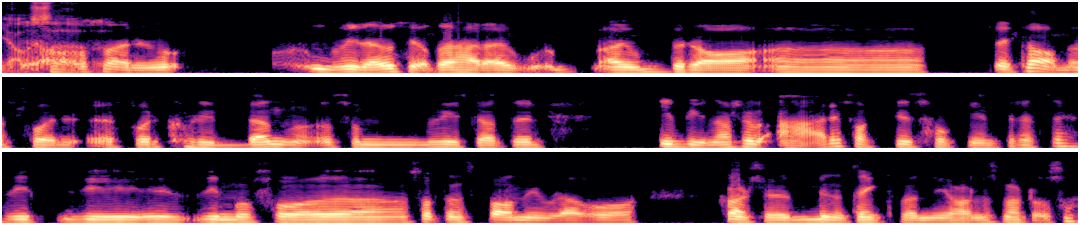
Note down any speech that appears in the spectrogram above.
Ja, Ja, og så er det jo vil jeg jo si at det her er jo, er jo bra uh, reklame for, for klubben, som viser at det, i byen her så er det faktisk hockeyinteresse. Vi, vi, vi må få satt en spade i jorda og kanskje begynne å tenke på den nye hallen snart også.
